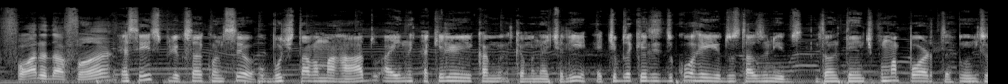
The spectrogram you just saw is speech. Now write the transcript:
fora da van? Essa aí eu explico, sabe o que aconteceu? O boot tava amarrado, aí aquele cam caminhonete ali é tipo daqueles do correio dos Estados Unidos. Então ele tem tipo uma porta entre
